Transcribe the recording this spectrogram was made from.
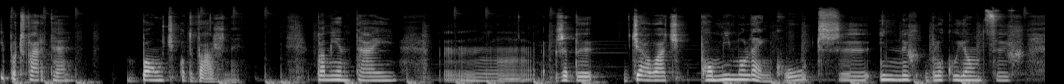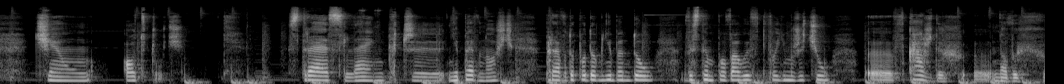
I po czwarte, bądź odważny. Pamiętaj, mm, żeby działać pomimo lęku czy innych blokujących cię odczuć. Stres, lęk czy niepewność prawdopodobnie będą występowały w Twoim życiu e, w każdych e, nowych,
